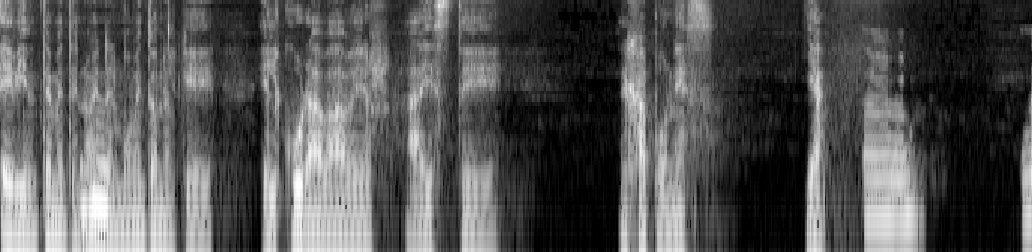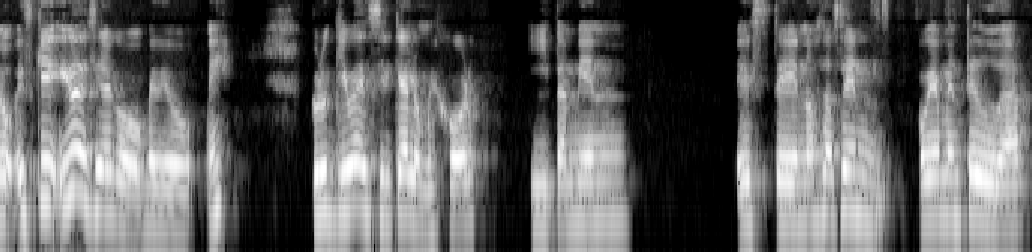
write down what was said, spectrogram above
evidentemente, ¿no? En el momento en el que el cura va a ver a este japonés. Ya. Mm, no, es que iba a decir algo medio, ¿eh? Pero que iba a decir que a lo mejor y también este, nos hacen obviamente dudar,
